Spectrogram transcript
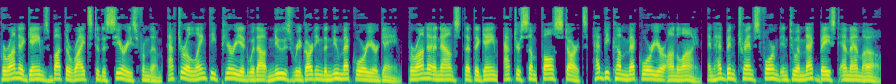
Piranha Games bought the rights to the series from them. After a lengthy period without news regarding the new MechWarrior game, Piranha announced that the game, after some false starts, had become MechWarrior Online, and had been transformed into a mech-based MMO.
